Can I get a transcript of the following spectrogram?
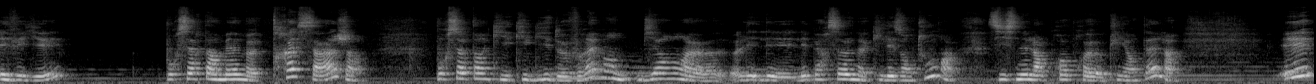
éveillés, pour certains même très sages, pour certains qui, guident vraiment bien euh, les, les, personnes qui les entourent, si ce n'est leur propre clientèle. Et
